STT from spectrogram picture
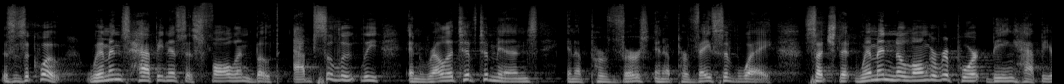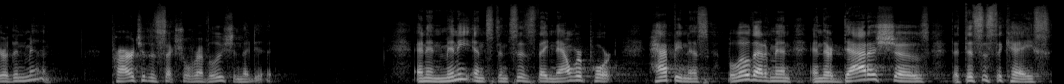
this is a quote, women's happiness has fallen both absolutely and relative to men's in a perverse, in a pervasive way, such that women no longer report being happier than men. Prior to the sexual revolution, they did. And in many instances, they now report happiness below that of men, and their data shows that this is the case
